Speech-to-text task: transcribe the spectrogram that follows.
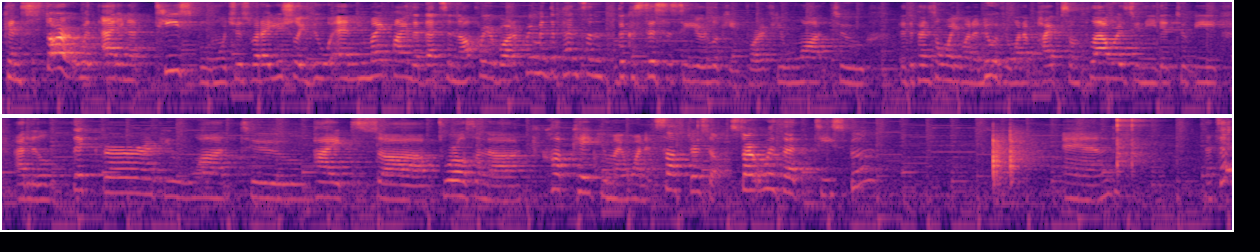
can start with adding a teaspoon, which is what I usually do, and you might find that that's enough for your buttercream. It depends on the consistency you're looking for. If you want to, it depends on what you want to do. If you want to pipe some flowers, you need it to be a little thicker. If you want to pipe some swirls on a cupcake, you might want it softer. So start with a teaspoon, and that's it.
